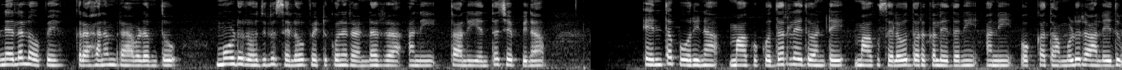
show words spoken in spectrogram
నెలలోపే గ్రహణం రావడంతో మూడు రోజులు సెలవు పెట్టుకొని రండర్రా అని తాను ఎంత చెప్పినా ఎంత పోరినా మాకు కుదరలేదు అంటే మాకు సెలవు దొరకలేదని అని ఒక్క తమ్ముడు రాలేదు.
